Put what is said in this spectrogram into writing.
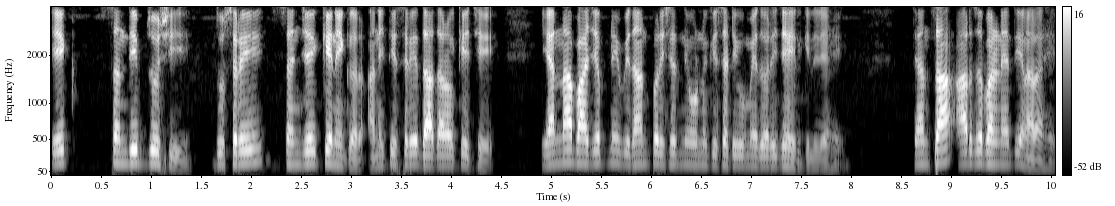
एक संदीप जोशी दुसरे संजय केनेकर आणि तिसरे दादाराव केचे यांना भाजपने विधान परिषद निवडणुकीसाठी उमेदवारी जाहीर केलेली आहे. त्यांचा अर्ज भरण्यात येणार आहे.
